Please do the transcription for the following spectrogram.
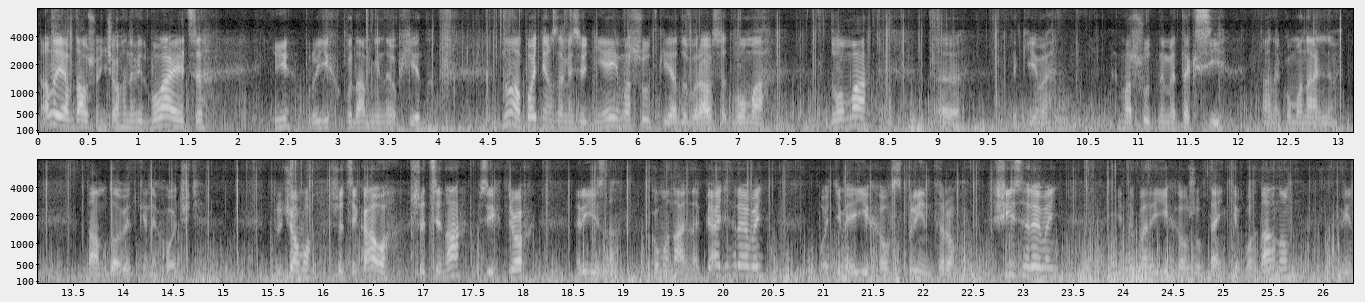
Але я вдав, що нічого не відбувається і проїхав куди мені необхідно. Ну а потім замість однієї маршрутки я добирався двома двома е, такими маршрутними таксі, а не комунальними. Там довідки не хочуть. Причому, що цікаво, що ціна всіх трьох різна. Комунальна 5 гривень, потім я їхав спринтером 6 гривень, і тепер я їхав жовтеньким Богданом, він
